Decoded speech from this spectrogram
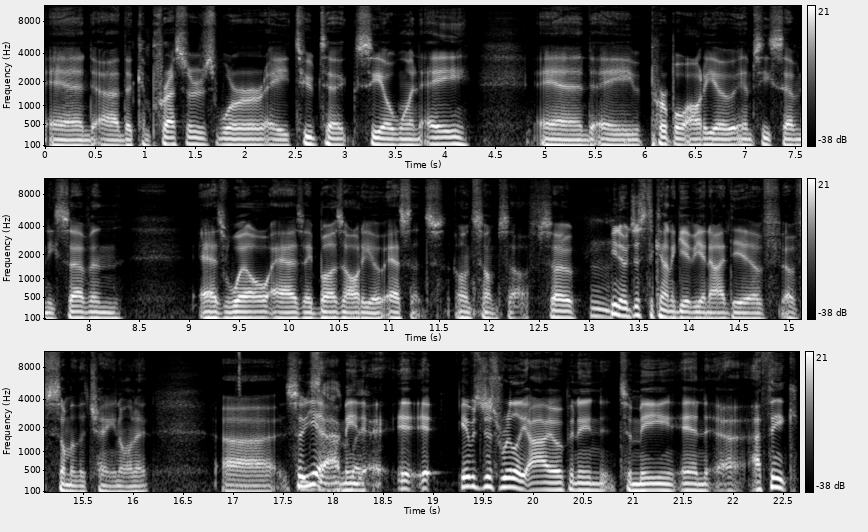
And uh, the compressors were a TubeTech CL1A and a Purple Audio MC77, as well as a Buzz Audio Essence on some stuff. So, you know, just to kind of give you an idea of, of some of the chain on it. Uh, so, yeah, I mean, it, it it was just really eye opening to me, and uh, I think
